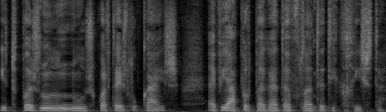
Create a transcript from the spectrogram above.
e depois no, nos quartéis locais havia a propaganda volante antiquerrista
